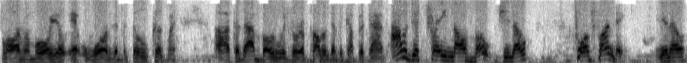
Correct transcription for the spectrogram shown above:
Florida Memorial, Edward Waters, and Bethune Cookman because uh, I voted with the Republicans a couple of times. I was just trading off votes, you know, for funding. You know,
